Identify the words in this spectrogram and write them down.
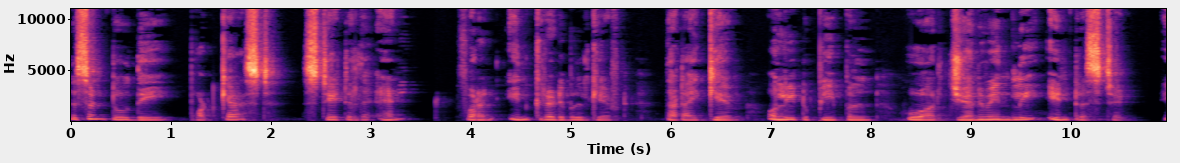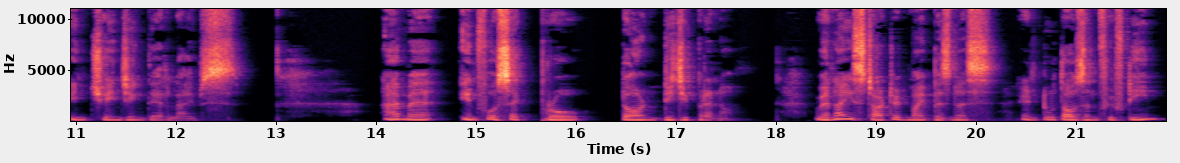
Listen to the podcast, stay till the end for an incredible gift that I give only to people who are genuinely interested in changing their lives. I'm a InfoSec Pro turned digipreneur. When I started my business in 2015,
